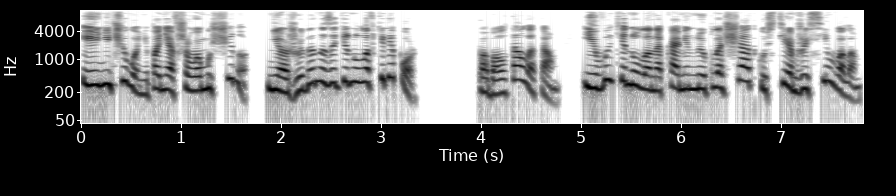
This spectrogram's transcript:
и ничего не понявшего мужчину неожиданно затянула в телепорт. Поболтала там и выкинула на каменную площадку с тем же символом,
